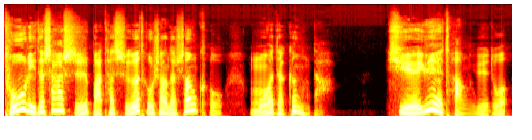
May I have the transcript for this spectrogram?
土里的沙石把他舌头上的伤口磨得更大，血越淌越多，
